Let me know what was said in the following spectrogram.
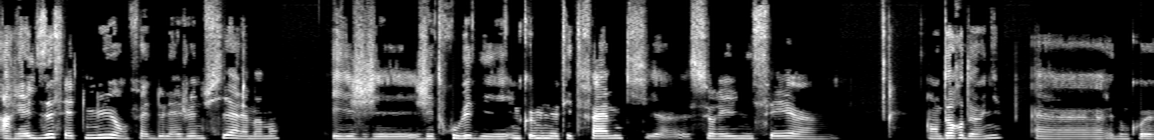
à réaliser cette mue en fait de la jeune fille à la maman et j'ai trouvé des, une communauté de femmes qui euh, se réunissaient euh, en Dordogne. Euh, donc euh,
